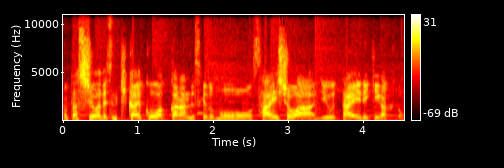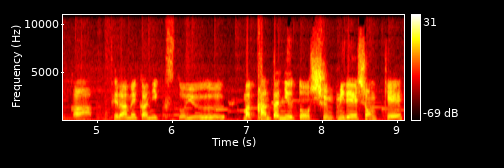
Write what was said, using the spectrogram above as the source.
私はですね機械工学科なんですけども最初は流体力学とかテラメカニクスという、まあ、簡単に言うとシミュレーション系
